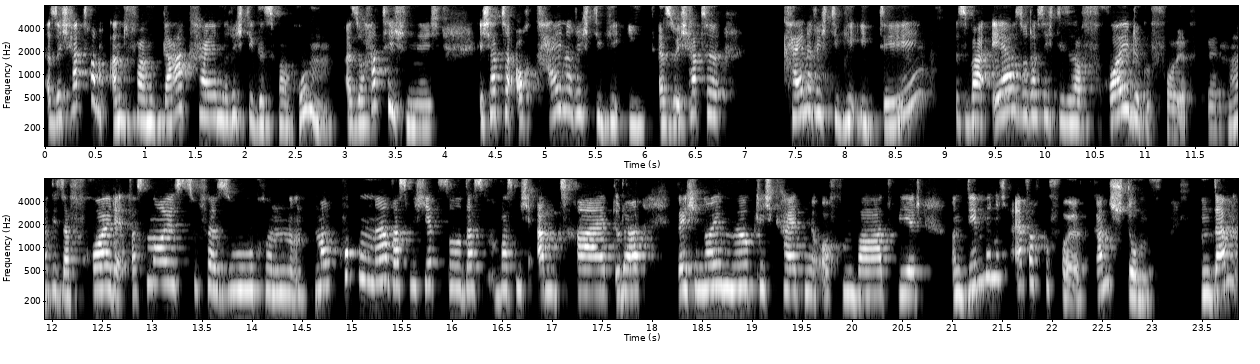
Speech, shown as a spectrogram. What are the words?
Also ich hatte am Anfang gar kein richtiges Warum. Also hatte ich nicht. Ich hatte auch keine richtige, I also ich hatte keine richtige Idee, es war eher so, dass ich dieser Freude gefolgt bin, ne? dieser Freude, etwas Neues zu versuchen und mal gucken, ne, was mich jetzt so, das, was mich antreibt oder welche neue Möglichkeit mir offenbart wird. Und dem bin ich einfach gefolgt, ganz stumpf. Und dann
